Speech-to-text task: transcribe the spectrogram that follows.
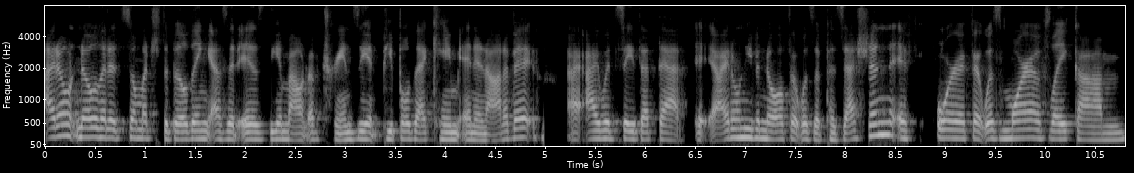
I don't know that it's so much the building as it is the amount of transient people that came in and out of it. I, I would say that that eh, I don't even know if it was a possession, if or if it was more of like um,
